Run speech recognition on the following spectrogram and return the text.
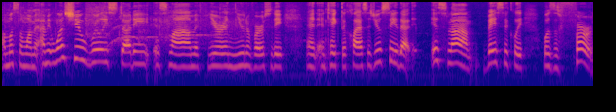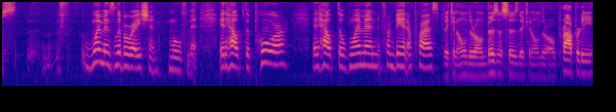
a, Muslim woman. I mean, once you really study Islam, if you're in university and, and take the classes, you'll see that Islam basically was the first uh, women's liberation movement. It helped the poor, it helped the women from being oppressed. They can own their own businesses, they can own their own property.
